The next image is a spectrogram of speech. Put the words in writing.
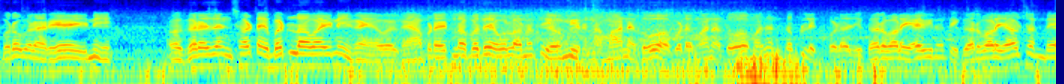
બરોબર આ રહે નહીં. હવે ઘરે જઈને છટાઈ બદલાવાય નહીં કાંઈ હવે કાંઈ. આપણે એટલા બધા ઓલા નથી અમીર ના માને ધોવા પડે માને ધોવામાં છે ને તકલીફ પડે. હજી ઘરવાળી આવી નથી. ઘરવાળી આવશે ને તે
